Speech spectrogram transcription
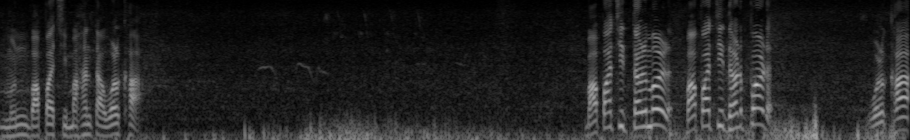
म्हणून बापाची महानता ओळखा. बापाची तळमळ बापाची धडपड ओळखा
